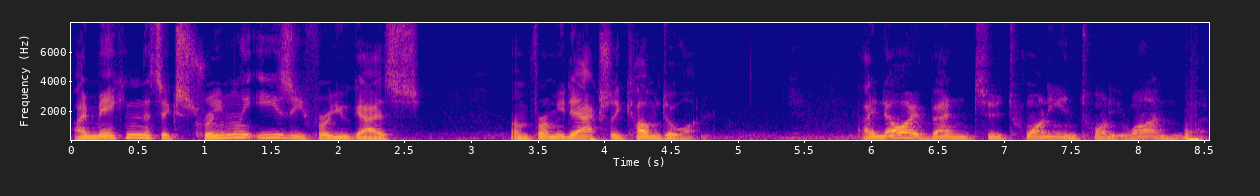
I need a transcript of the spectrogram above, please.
I'm making this extremely easy for you guys um, for me to actually come to one. I know I've been to 20 and 21, but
